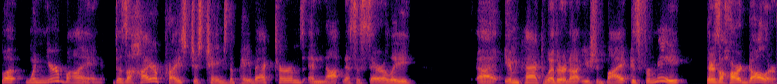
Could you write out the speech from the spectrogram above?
But when you're buying, does a higher price just change the payback terms and not necessarily uh, impact whether or not you should buy it? Because for me, there's a hard dollar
